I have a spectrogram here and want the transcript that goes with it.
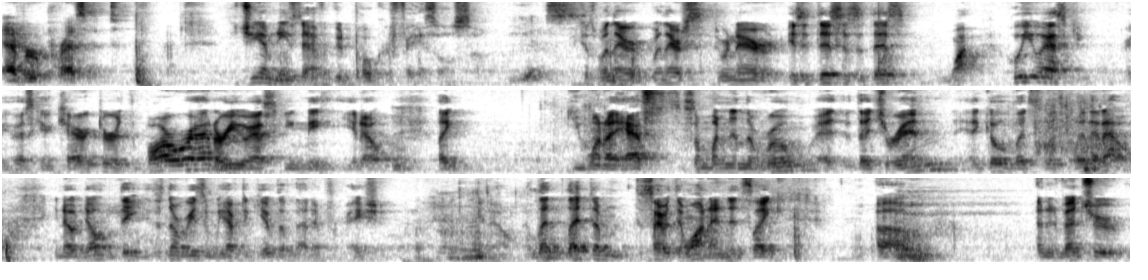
ever present. The GM needs to have a good poker face also. Yes. Because when they're when they're when they're is it this is it this what who are you asking? Are you asking a character at the bar we're at, or are you asking me? You know, like you want to ask someone in the room uh, that you're in and go, let's let's play that out. You know, don't they, there's no reason we have to give them that information. You know, let let them decide what they want. And it's like um, an adventure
